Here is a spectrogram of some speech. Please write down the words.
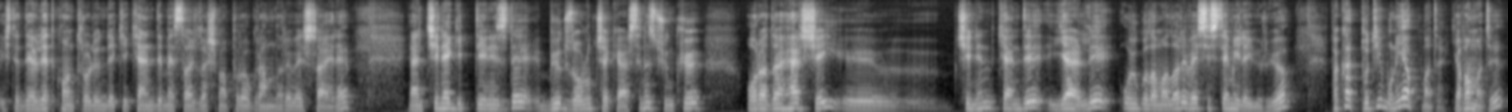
işte devlet kontrolündeki kendi mesajlaşma programları vesaire. Yani Çin'e gittiğinizde büyük zorluk çekersiniz çünkü Orada her şey e, Çin'in kendi yerli uygulamaları ve sistemiyle yürüyor. Fakat Putin bunu yapmadı, yapamadı.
